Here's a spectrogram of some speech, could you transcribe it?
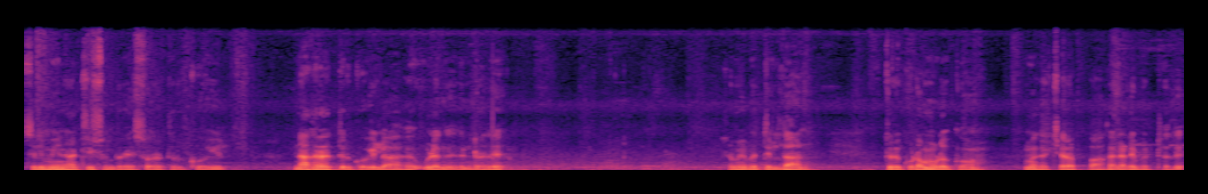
ஸ்ரீ மீனாட்சி சுந்தரேஸ்வரர் திருக்கோயில் நகர திருக்கோயிலாக விளங்குகின்றது. சமீபத்தில்தான் திரு குடமுழுக்கும் மிகச் சிறப்பாக நடைபெற்றது.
